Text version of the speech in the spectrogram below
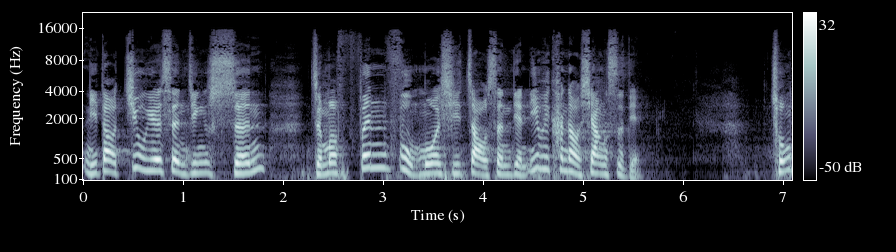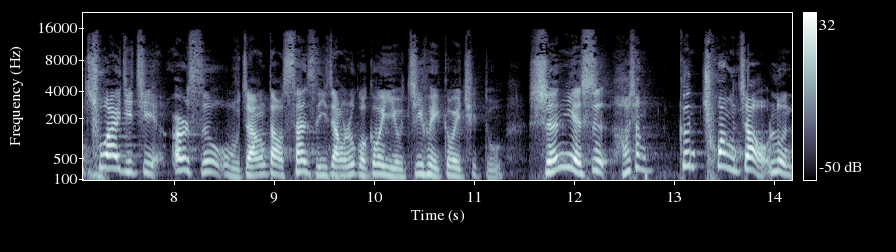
你到旧约圣经，神怎么吩咐摩西造圣殿？你会看到相似点。从出埃及记二十五章到三十一章，如果各位有机会，各位去读，神也是好像跟创造论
